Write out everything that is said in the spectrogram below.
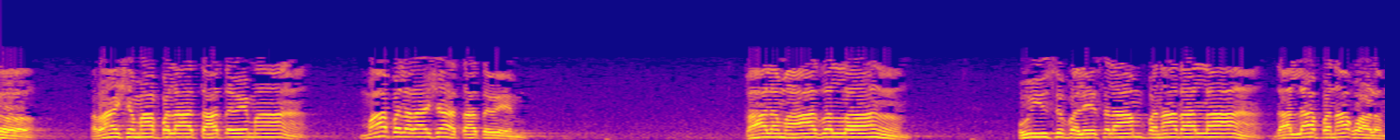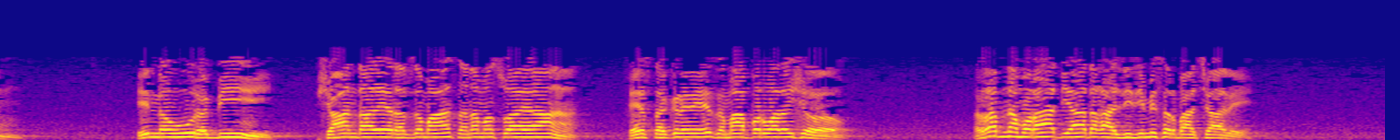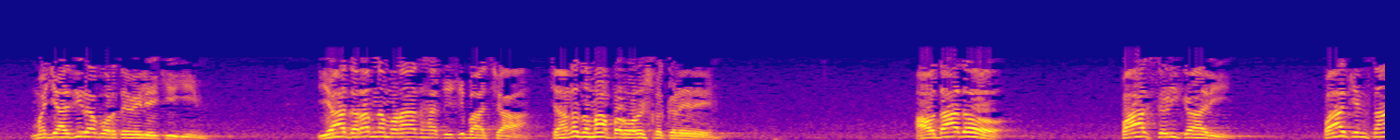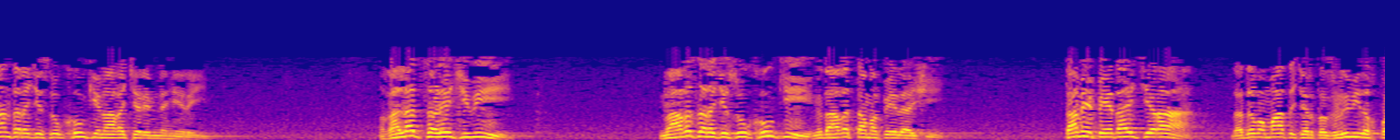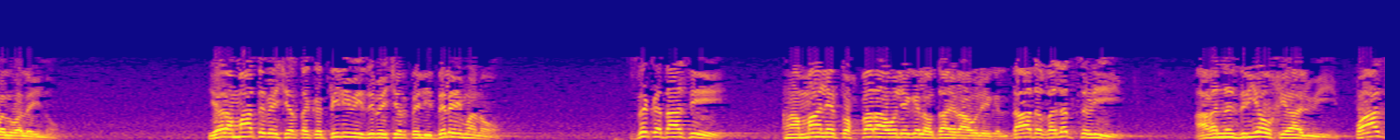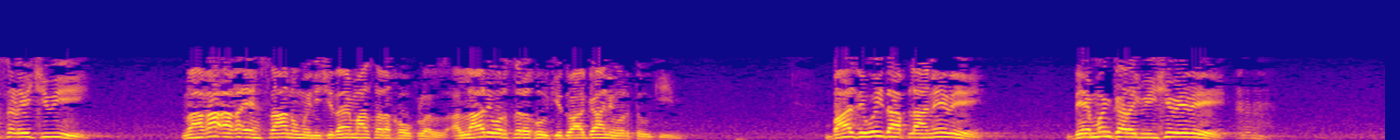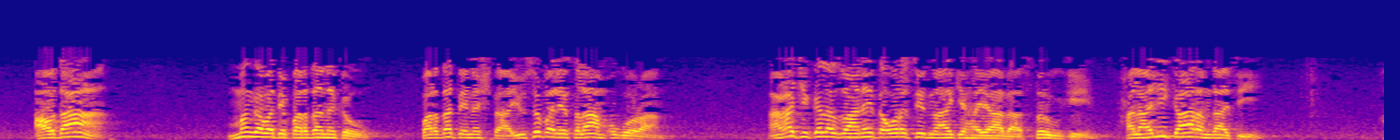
راشه ما پلا تا ته ما ما پلا راشه تا ته قال معاذ الله او یوسف علی السلام پنا د الله د الله پنا غواړم انه ربی شان دار رب زما سنم سوایا خیست کړي زما پرورش رب نه مراد یا د عزیزی مصر بادشاہ دی مجازی رب ورته ویل کیږي یا د رب نه مراد حقیقی بادشاہ چې هغه زما پرورش کړي او دا دو پاک سړی کاری پاک انسان سره چې څوک خو کې ناغه چرېم نه هېری غلط سړی چې وی ناغه سره چې څوک خو کې نو داغه تمه پیدا شي تمه پیدا چیرې دغه ماته چرته زړوي د خپل ولینو یاره ماته به چرته کتلی وی زه به چرته لیدلې منو زکه داسي هماله تحفه راولېګل او دای راولېګل دا د غلط سړی هغه نظریه او خیال وی پاک سړی چی وی نو هغه هغه احسان ومني چې دای ما سره خو کړل الله دې ور سره خو کې دعاګانې ورته وکي بعضی وای دا پلانې دی د منکر لوي شوی دی او دا منګه به پرده نه کو پرده ته نشتا یوسف علی السلام وګورا هغه چې کله ځوانه ته ورسید نه کې حیا ده سترګو کې حلالي کار انداسي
